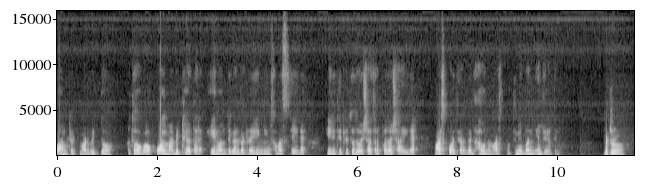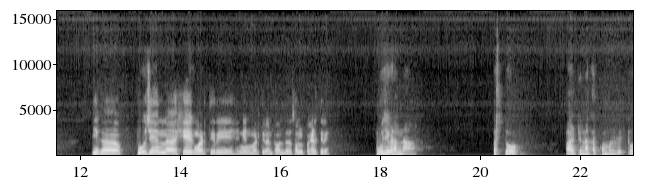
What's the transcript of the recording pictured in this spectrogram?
ಕಾಂಟ್ಯಾಕ್ಟ್ ಮಾಡಿಬಿಟ್ಟು ಅಥವಾ ಕಾಲ್ ಮಾಡಿಬಿಟ್ಟು ಹೇಳ್ತಾರೆ. ಏನು ಅಂತ ಹೇಳಿಬಿಟ್ರೆ ಹಿಂಗೆ ಹಿಂಗೆ ಸಮಸ್ಯೆ ಇದೆ. ಈ ರೀತಿ ಪಿತೃದೋಷ ಸರ್ಪದೋಷ ಆಗಿದೆ. ಮಾಡಿಸ್ಕೊಡ್ತೀನಿ ಅಂತ ಹೌದು ಮಾಡಿಸ್ಕೊಡ್ತೀನಿ. ಬನ್ನಿ ಅಂತ ಹೇಳ್ತೀನಿ. ಭಟ್ರು ಈಗ ಪೂಜೆಯನ್ನ ಹೇಗ್ ಮಾಡ್ತೀರಿ? ಹೆಂಗ್ ಹೆಂಗ್ ಮಾಡ್ತೀರಾ ಅಂತ ಒಂದು ಸ್ವಲ್ಪ ಹೇಳ್ತೀರಿ? ಪೂಜೆಗಳನ್ನ ಫಸ್ಟು ಪಾರ್ಟಿನ ಕರ್ಕೊಂಡ್ಬಂದ್ಬಿಟ್ಟು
